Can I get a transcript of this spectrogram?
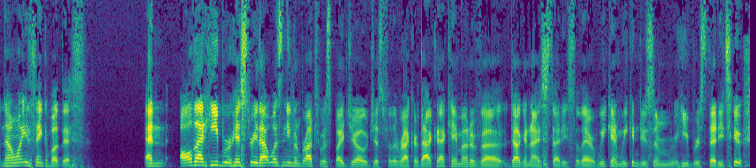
Now I want you to think about this. And all that Hebrew history, that wasn't even brought to us by Joe, just for the record. That, that came out of uh, Doug and I's study. So there, we can, we can do some Hebrew study too.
